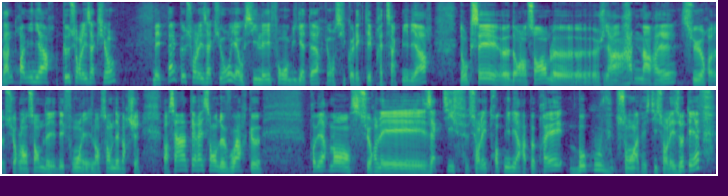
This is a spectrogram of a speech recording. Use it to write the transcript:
23 milliards que sur les actions. Mais pas que sur les actions, il y a aussi les fonds obligataires qui ont aussi collecté près de 5 milliards. Donc c'est euh, dans l'ensemble, euh, je dirais, un raz-de-marée sur, euh, sur l'ensemble des, fonds et l'ensemble des marchés. Alors c'est intéressant de voir que Premièrement, sur les actifs, sur les 30 milliards à peu près, beaucoup sont investis sur les ETF.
